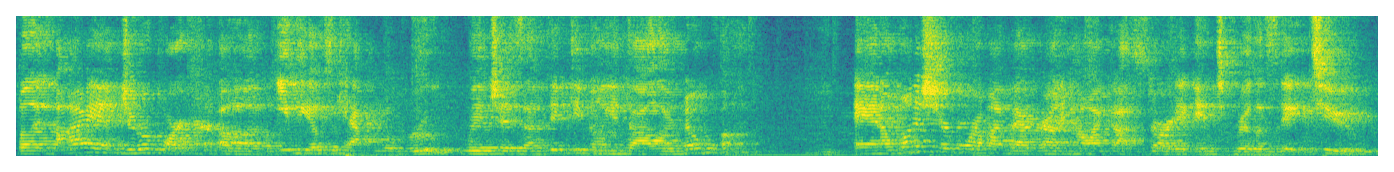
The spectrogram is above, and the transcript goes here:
But I am general partner of Elios Capital Group, which is a $50 million note fund. And I want to share more of my background and how I got started into real estate too.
